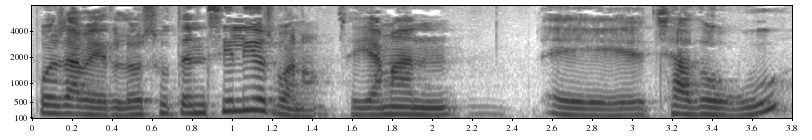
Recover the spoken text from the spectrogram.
Pues a ver, los utensilios, bueno, se llaman eh, chadogu,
